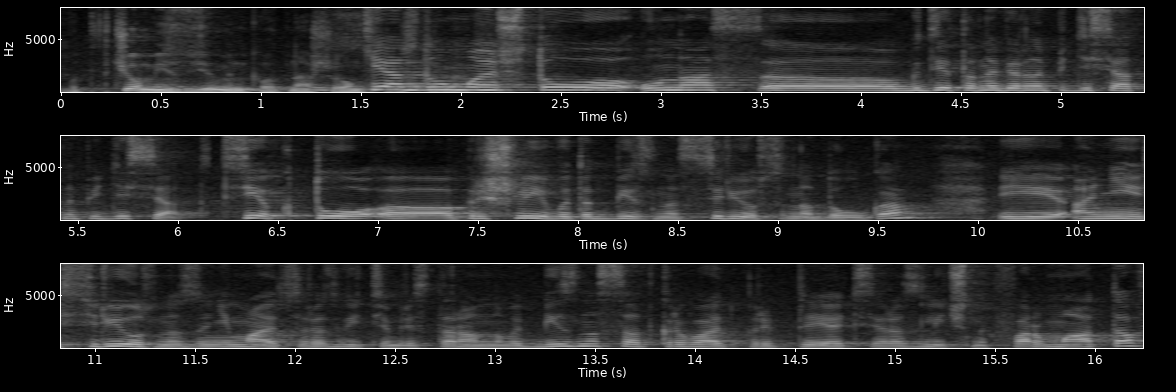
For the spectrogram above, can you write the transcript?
Вот в чем изюминка вот нашей омской Я думаю, что у нас э, где-то, наверное, 50 на 50. Те, кто э, пришли в этот бизнес серьезно надолго, и они серьезно занимаются развитием ресторанного бизнеса, открывают предприятия различных форматов,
